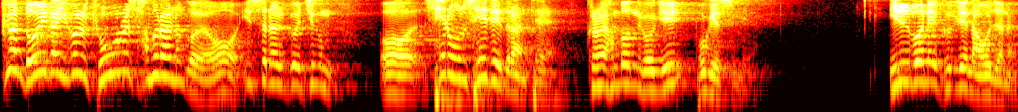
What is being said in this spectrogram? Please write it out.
그러니까 너희가 이걸 교훈을 삼으라는 거예요. 이스라엘 그 지금 어 새로운 세대들한테. 그러면 한번 거기 보겠습니다. 1번에 그게 나오잖아요.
